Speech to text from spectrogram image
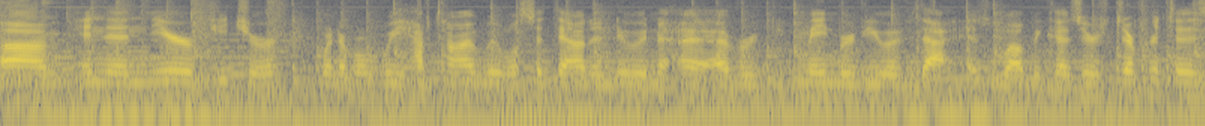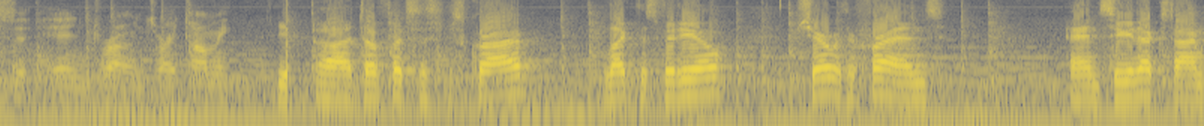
um, in the near future. Whenever we have time, we will sit down and do an, a, a re main review of that as well because there's differences in drones, right Tommy? Uh, don't forget to subscribe, like this video, share with your friends, and see you next time.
